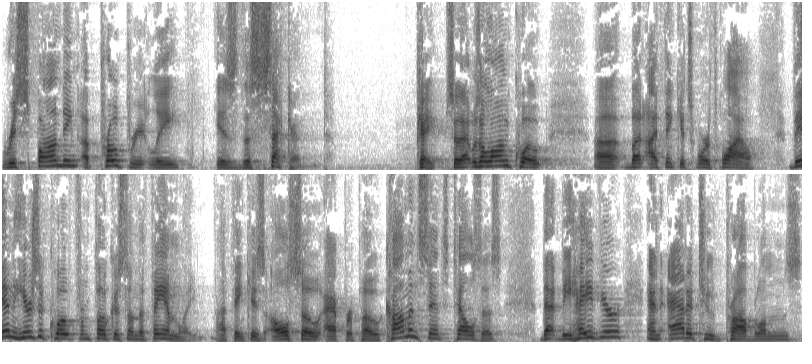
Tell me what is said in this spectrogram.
responding appropriately is the second. Okay, so that was a long quote, uh, but I think it's worthwhile. Then here's a quote from Focus on the Family, I think is also apropos. Common sense tells us that behavior and attitude problems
